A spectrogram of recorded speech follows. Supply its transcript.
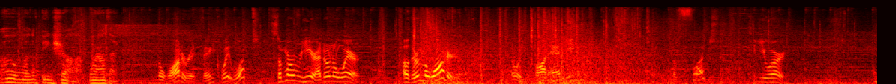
Oh, I'm not being shot. Where are they? In the water, I think. Wait, what? Somewhere over here. I don't know where. Oh, they're in the water. Oh, you bought Andy? The fuck? I think you are. I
